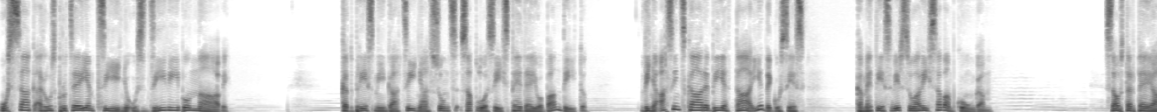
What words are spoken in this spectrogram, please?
uzsāka ar uzbrucējiem cīņu uz dzīvību un nāvi. Kad briesmīgā cīņā suns saplosīs pēdējo bandītu, viņa asinskāre bija tā iedegusies, ka meties virsū arī savam kungam. Savstarpējā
